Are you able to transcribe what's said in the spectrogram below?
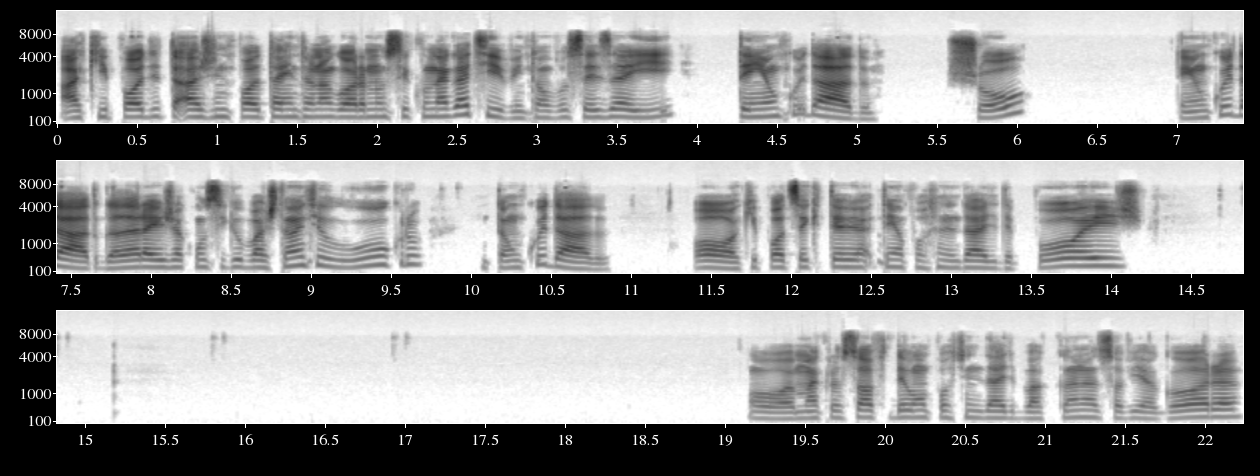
Aqui pode tá, a gente pode estar tá entrando agora no ciclo negativo, então vocês aí tenham cuidado. Show? Tenham cuidado. Galera aí já conseguiu bastante lucro, então cuidado. Ó, aqui pode ser que tenha, tenha oportunidade depois. Ó, a Microsoft deu uma oportunidade bacana, eu só vi agora.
